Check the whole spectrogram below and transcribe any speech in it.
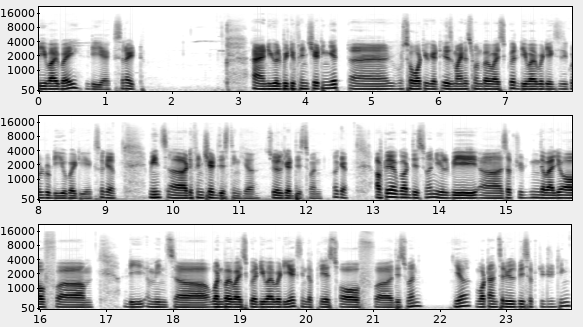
dy by dx right and you will be differentiating it uh, so what you get is minus 1 by y square dy by dx is equal to du by dx okay? Means uh, differentiate this thing here so you'll get this one okay? After you have got this one you will be uh, substituting the value of um, d means uh, 1 by y square dy by dx in the place of uh, this one here what answer you will be substituting?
